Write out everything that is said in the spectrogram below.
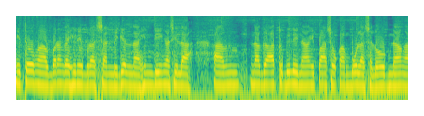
itong uh, Barangay Hinebra San Miguel na hindi nga sila um, nag-aatubili na ipasok ang bola sa loob ng uh,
